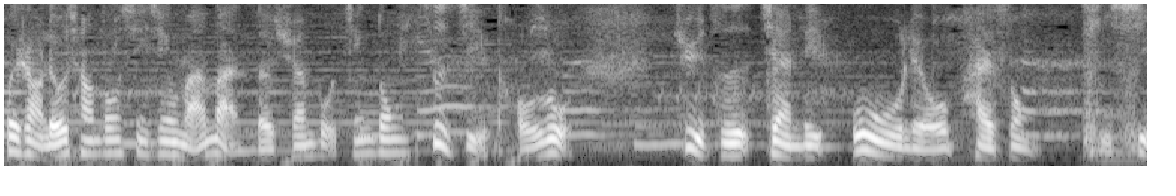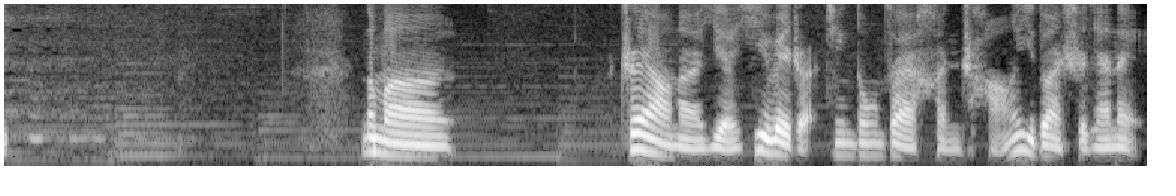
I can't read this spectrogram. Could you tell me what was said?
会上，刘强东信心满满的宣布，京东自己投入巨资建立物流派送体系。那么，这样呢，也意味着京东在很长一段时间内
